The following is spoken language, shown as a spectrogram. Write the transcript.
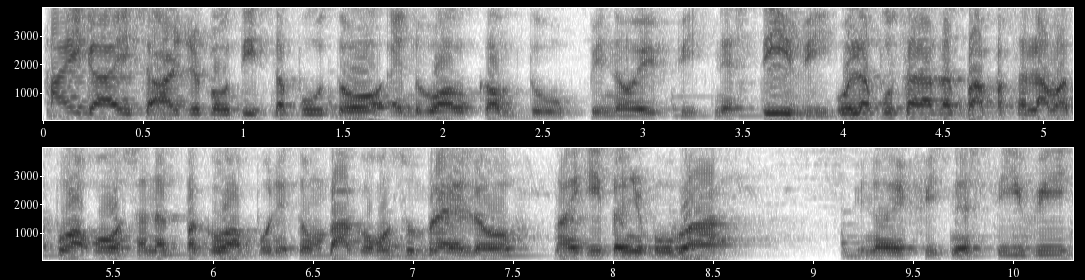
Hi guys, Arjo Bautista po to and welcome to Pinoy Fitness TV. Una po sa lahat, nagpapasalamat po ako sa nagpagawa po nitong bago kong sombrero. Nakikita niyo po ba? Pinoy Fitness TV.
